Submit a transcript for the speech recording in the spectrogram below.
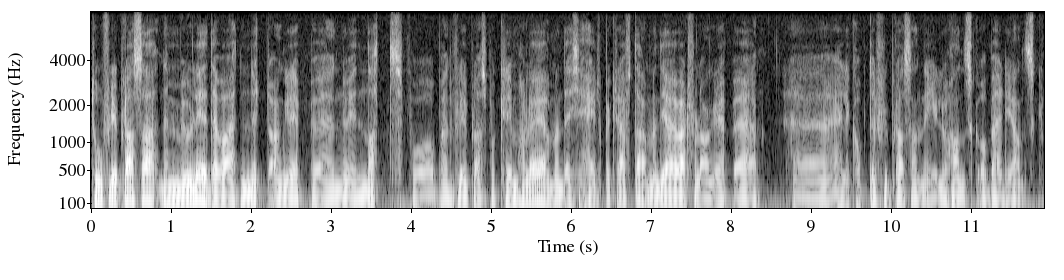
to flyplasser. Det er mulig det var et nytt angrep eh, nå i natt på, på, en flyplass på Krimhalvøya, men det er ikke helt bekrefta. Men de har i hvert fall angrepet eh, helikopterflyplassene i Luhansk og Berdiansk.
